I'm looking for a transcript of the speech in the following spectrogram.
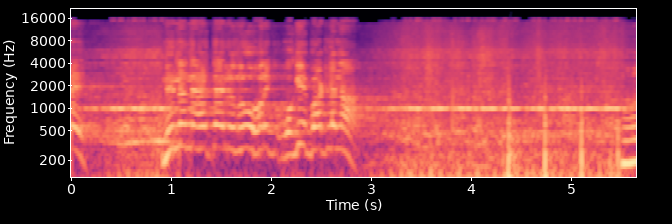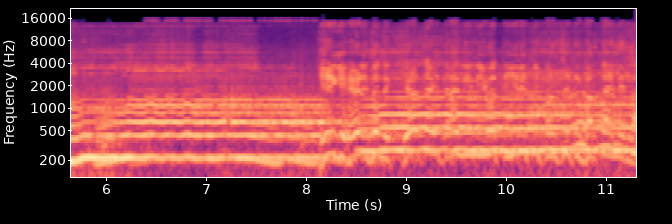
ಏಯ್, ನಿನ್ನನ್ನು ಹೇಳ್ತಾ ಇರೋದು ಹೊರಗೆ ಹೋಗಿ ಬಾಟ್ಲನ ಹೀಗೆ ಹೇಳಿದ್ದನ್ನು ಕೇಳ್ತಾ ಇದ್ದರೆ ನೀನು ಇವತ್ತು ಈ ರೀತಿ ಪರಿಸ್ಥಿತಿ ಬರ್ತಾ ಇರಲಿಲ್ಲ.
